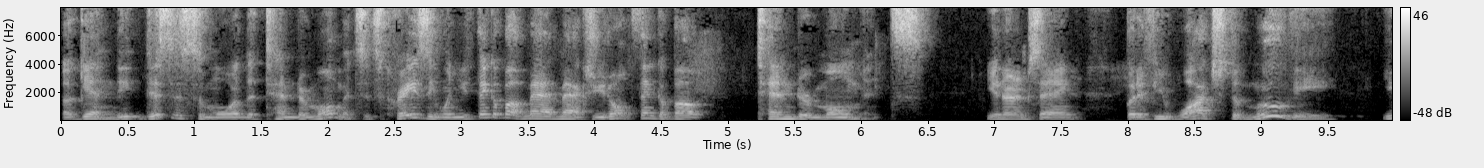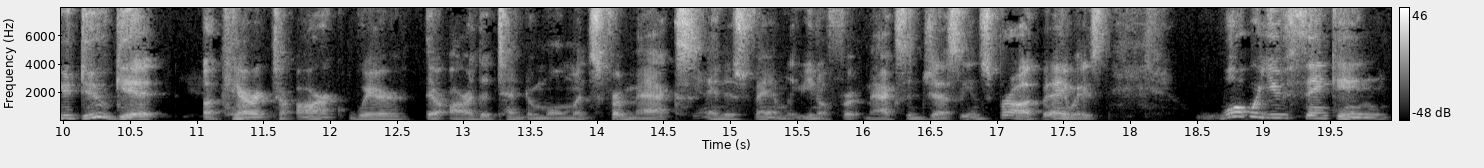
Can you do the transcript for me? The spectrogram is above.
again, th- this is some more of the tender moments. It's crazy when you think about Mad Max. You don't think about tender moments. You know what I'm saying? But if you watch the movie, you do get a character arc where there are the tender moments for Max and his family. You know, for Max and Jesse and Sprague. But anyways, what were you thinking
